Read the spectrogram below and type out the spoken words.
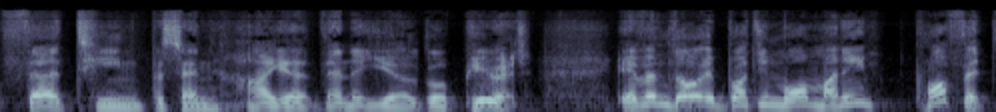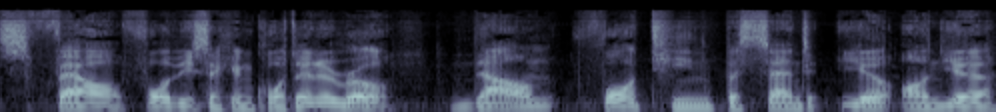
13% higher than a year ago period. Even though it brought in more money, profits fell for the second quarter in a row, down 14% year on year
